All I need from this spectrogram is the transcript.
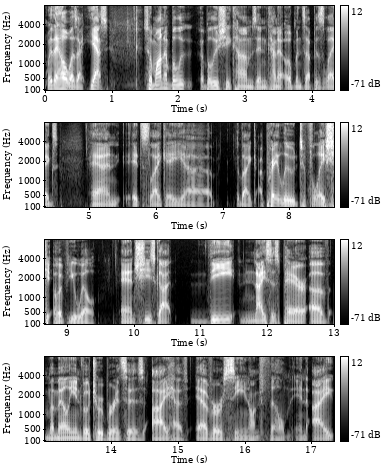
Where the hell was I? Yes. So Belu- Bellucci comes and kind of opens up his legs, and it's like a uh, like a prelude to fellatio, if you will. And she's got the nicest pair of mammalian protuberances I have ever seen on film, and I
